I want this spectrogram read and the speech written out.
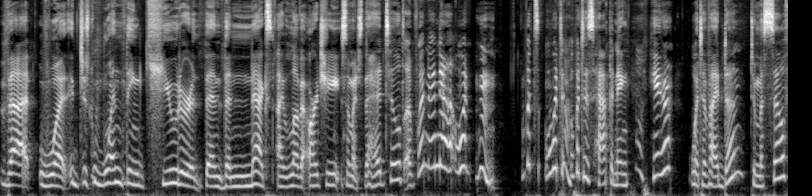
that what just one thing cuter than the next. I love it, Archie. So much the head tilt of what? Now, what? Hmm. What's what? What is happening here? What have I done to myself?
